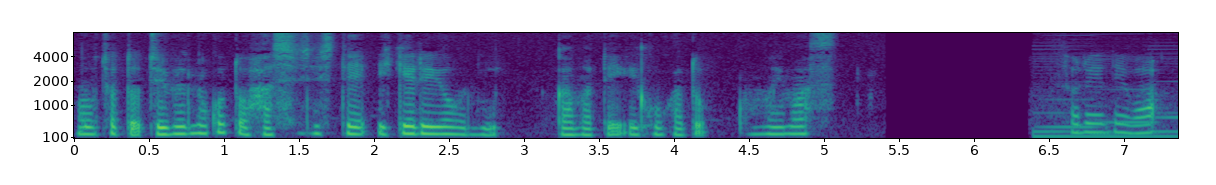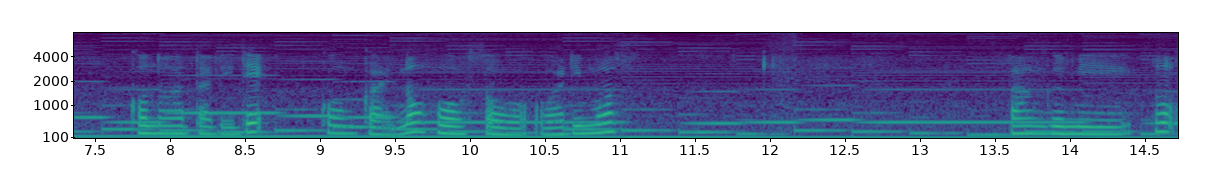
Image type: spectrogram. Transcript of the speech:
もうちょっと自分のことを発信していけるように頑張っていこうかと思います。それでは、この辺りで今回の放送を終わります。番組の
